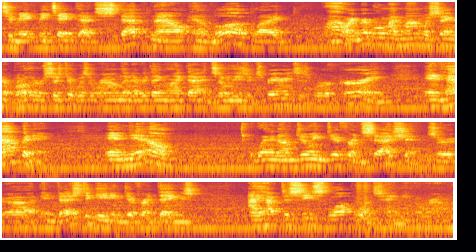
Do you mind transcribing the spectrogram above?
to make me take that step now and look like, wow, I remember when my mom was saying her brother or sister was around and everything like that, and some of these experiences were occurring and happening. And now, when I'm doing different sessions or uh, investigating different things, I have to see loved ones hanging around.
